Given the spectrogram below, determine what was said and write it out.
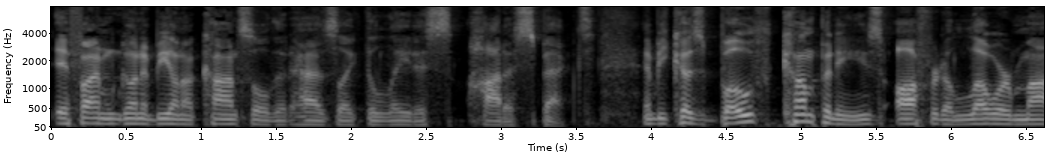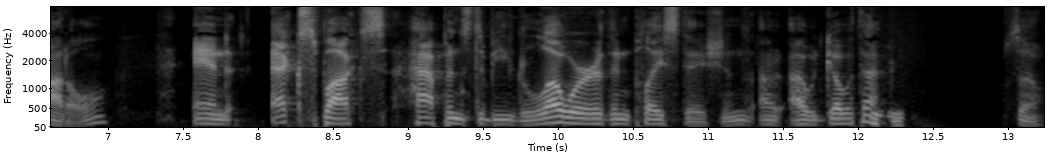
if I'm going to be on a console that has like the latest, hottest specs. And because both companies offered a lower model and Xbox happens to be lower than PlayStation, I, I would go with that. Mhm. So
